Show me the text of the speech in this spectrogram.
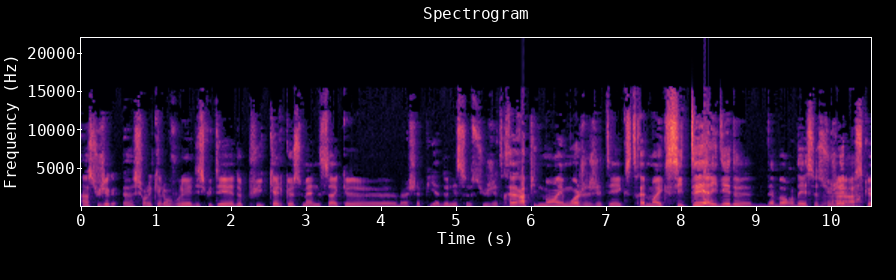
un sujet euh, sur lequel on voulait discuter depuis quelques semaines. C'est vrai que bah, Chapi a donné ce sujet très rapidement et moi j'étais extrêmement excité à l'idée de d'aborder ce sujet Ah. puisque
